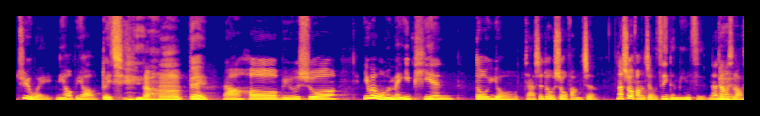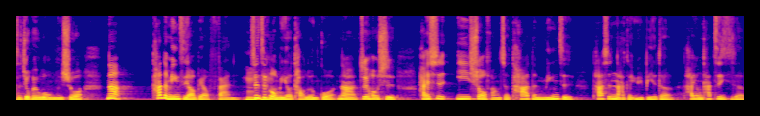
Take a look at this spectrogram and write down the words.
句尾，你要不要对齐？嗯，对，然后比如说，因为我们每一篇都有假设都有受访者，那受访者有自己的名字，那当时老师就会问我们说，那他的名字要不要翻？嗯所以这个我们也有讨论过。那最后是还是依受访者他的名字，他是哪个语别的，他用他自己的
